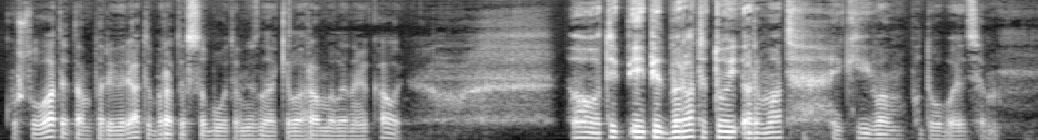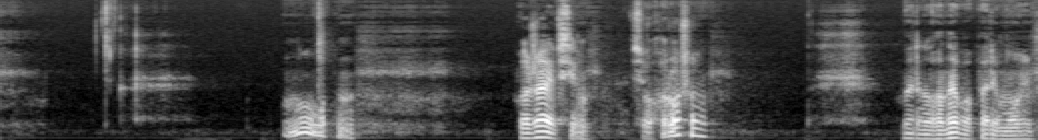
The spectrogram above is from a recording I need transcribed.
куштувати, там, перевіряти, брати з собою, там, не знаю, кілограм меленої кави. От, і, і підбирати той аромат, який вам подобається. Ну, от, бажаю всім всього хорошого, мирного неба, перемоги.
